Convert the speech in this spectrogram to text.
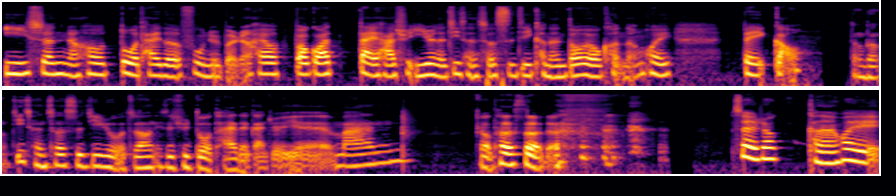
医生，然后堕胎的妇女本人，还有包括。带他去医院的计程车司机可能都有可能会被告。等等，计程车司机如果知道你是去堕胎的，感觉也蛮有特色的。所以就可能会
